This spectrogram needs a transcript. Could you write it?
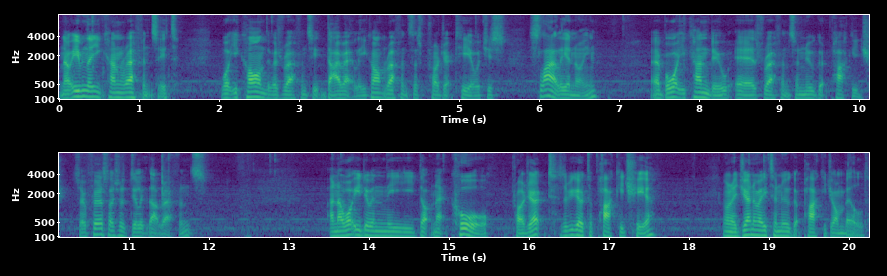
Now, even though you can reference it, what you can't do is reference it directly. You can't reference this project here, which is slightly annoying. Uh, but what you can do is reference a NuGet package. So first let's just delete that reference. And now what you do in the .NET Core project is if you go to package here, you want to generate a NuGet package on build.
